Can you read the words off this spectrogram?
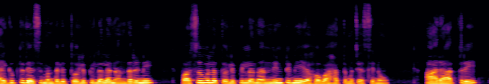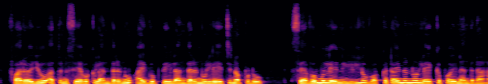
ఐగుప్తు దేశమందలి తొలి పిల్లలనందరినీ పశువుల తొలి పిల్లనన్నింటినీ యహోవా హతము చేసెను. ఆ రాత్రి ఫరోయు అతని సేవకులందరూ ఐగుప్తీయులందరూ లేచినప్పుడు శవము లేని ఇల్లు ఒక్కటైనను లేకపోయినందున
